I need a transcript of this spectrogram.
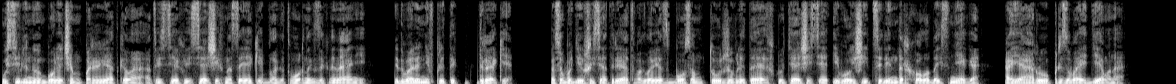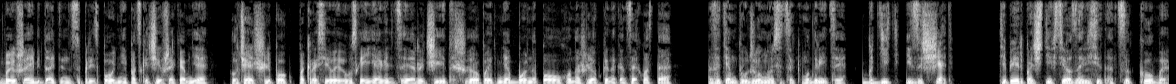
усиленную более чем порядково от всех висящих на стояке благотворных заклинаний, едва ли не впритык к драке. Освободившийся отряд во главе с боссом тут же влетает в крутящийся и воющий цилиндр холода и снега, а я ору, призывая демона. Бывшая обитательница преисподней, подскочившая ко мне, получает шлепок по красивой узкой ягодице, рычит, шлепает меня больно по уху нашлепкой на конце хвоста, а затем тут же уносится к мудрице, бдить и защищать. Теперь почти все зависит от суккубы,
